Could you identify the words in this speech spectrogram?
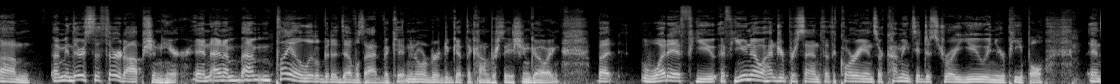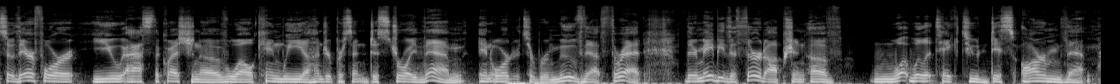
um, I mean, there's the third option here, and, and I'm, I'm playing a little bit of devil's advocate in order to get the conversation going. But what if you if you know 100% that the Quarians are coming to destroy you and your people, and so therefore you ask the question of, well, can we 100% destroy them in order to remove that threat? There may be the third option of what will it take to disarm them?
